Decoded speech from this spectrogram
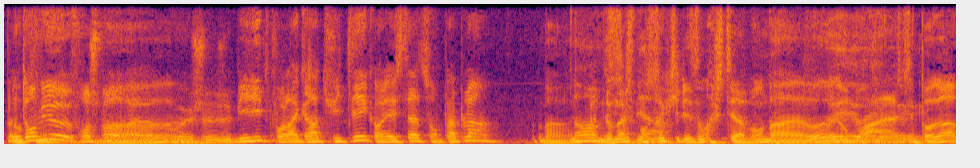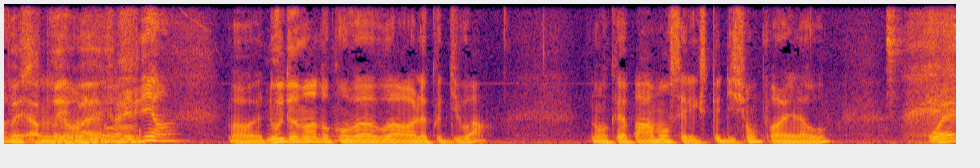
Bah, Donc, tant oui. mieux, franchement. Bah, euh, ouais. je, je milite pour la gratuité quand les stades sont pas pleins. Bah, Non, Ah, dommage pour bien. ceux qui les ont achetés avant. bah, ouais, bah, c'est pas grave. Après- après. Il fallait venir. hein. Bah, ouais. Nous demain, donc on va avoir la Côte d'Ivoire. Donc apparemment c'est l'expédition pour aller là-haut. Ouais,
